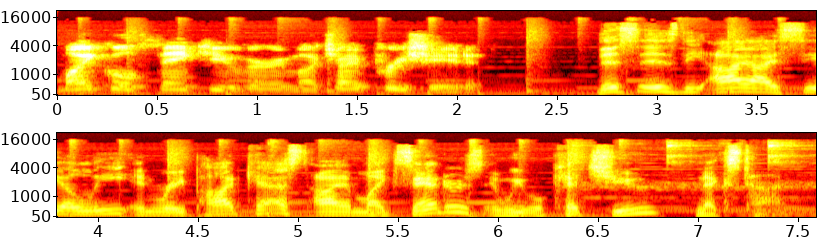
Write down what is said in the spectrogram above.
Michael, thank you very much. I appreciate it. This is the IICLE and Ray podcast. I am Mike Sanders, and we will catch you next time.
